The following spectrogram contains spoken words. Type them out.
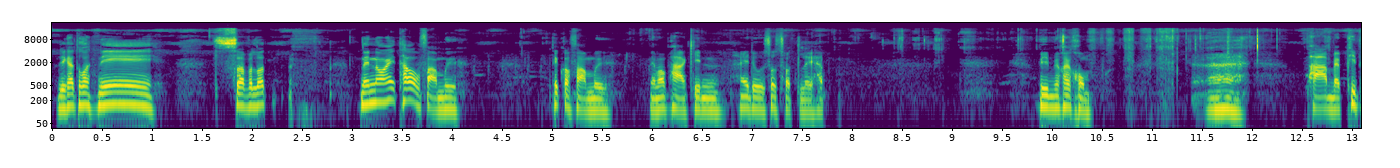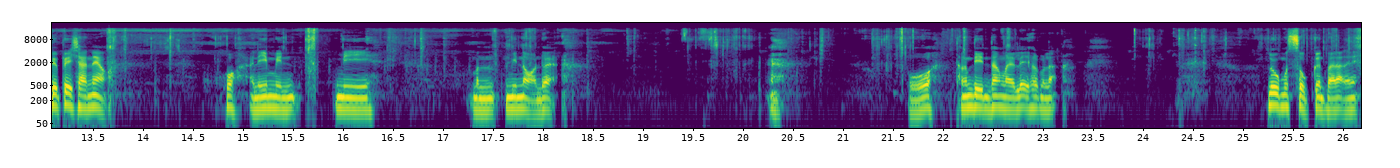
สวัสดีครับทุกคน นี่สับปะรดน้อยๆเท่าฝ่ามือ เล็กกว่าฝ่ามือเดี๋ยวมาผ่ากินให้ดูสดๆเลยครับมีดไม่ค่อยคมอ่าผ่าแบบพี่เปเป้ชาแนลโอ้อันนี้มีมีมันมีหนอนด้วยโอ้ทั้งดินทั้งอะไรเละไปหมดแล้วลูกมันสุกเกินไปแล้วอันนี้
